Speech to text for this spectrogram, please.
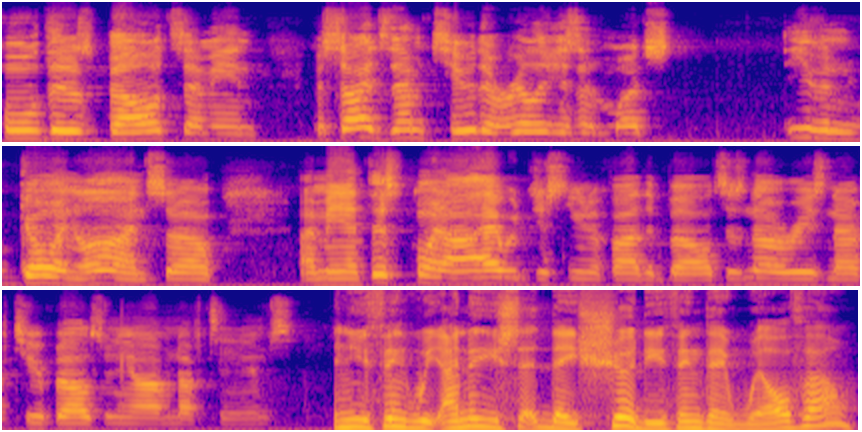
hold those belts, I mean, besides them two, there really isn't much even going on. So, I mean, at this point, I would just unify the belts. There's no reason to have two belts when you don't have enough teams. And you think we, I know you said they should. Do you think they will, though?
